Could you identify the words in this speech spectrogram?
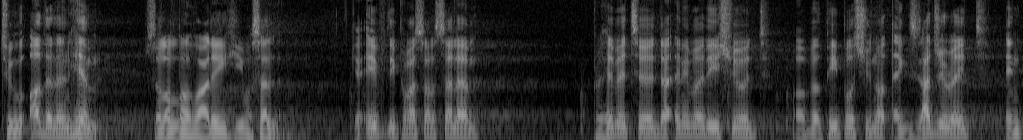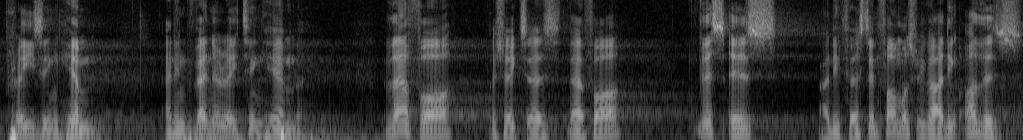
to other than him, sallallahu wasallam. Okay, if the Prophet prohibited that anybody should, or the people should not exaggerate in praising him and in venerating him, therefore, the Sheikh says, therefore, this is the first and foremost regarding others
